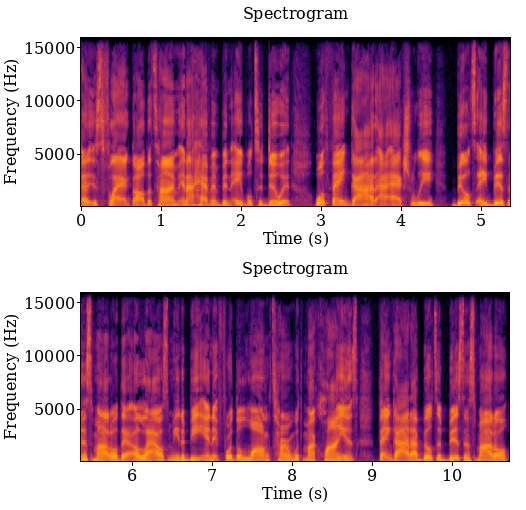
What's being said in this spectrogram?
uh, is flagged all the time and I haven't been able to do it. Well, thank God I actually built a business model that allows me to be in it for the long term with my clients. Thank God I built a business model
